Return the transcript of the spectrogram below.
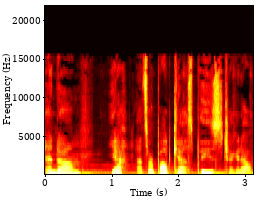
And um, yeah, that's our podcast. Please check it out.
